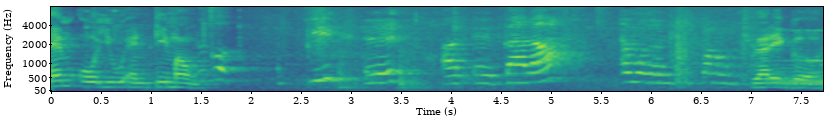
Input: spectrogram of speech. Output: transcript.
M O U N T mount. Very good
